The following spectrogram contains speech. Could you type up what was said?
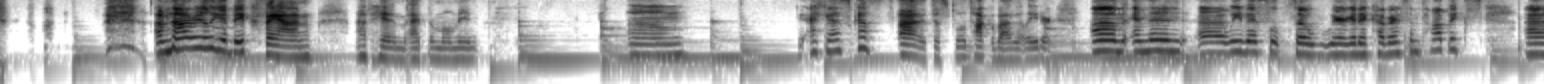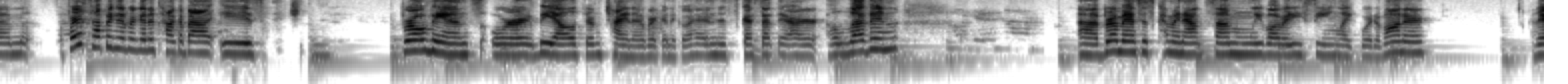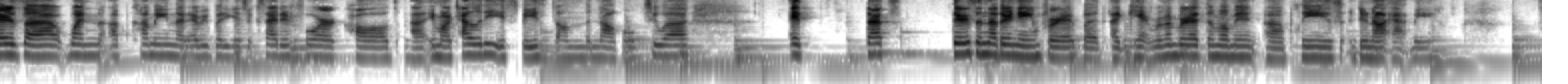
I'm not really a big fan of him at the moment. Um, I guess because uh, just we'll talk about it later. Um, and then uh, we so we're gonna cover some topics. Um, first topic that we're gonna talk about is bromance or BL from China. We're gonna go ahead and discuss that. There are eleven uh, bromance is coming out. Some we've already seen, like Word of Honor. There's uh, one upcoming that everybody is excited for called uh, Immortality. It's based on the novel Tua. It that's there's another name for it, but I can't remember at the moment. Uh, please do not at me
